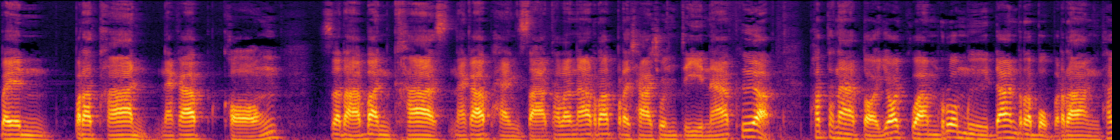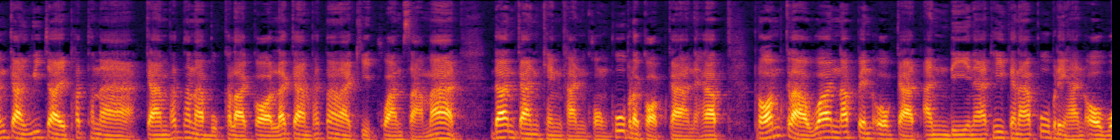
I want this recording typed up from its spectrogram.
เป็นประธานนะครับของสถาบันคาสนะครับแห่งสาธารณรัฐประชาชนจีนนะเพื่อพัฒนาต่อยอดความร่วมมือด้านระบบราง ทั้งการวิจัยพัฒนาการพัฒนาบุคลากร และการพัฒนาขีดความสามารถ ด้านการแข่งขันของผู้ประกอบการนะครับ พร้อมกล่าวว่านับเป็นโอกาสอันดีนะที่คณะผู้บริหารอว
